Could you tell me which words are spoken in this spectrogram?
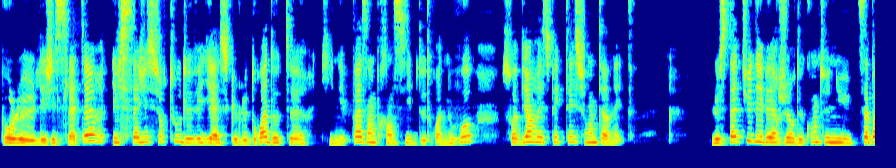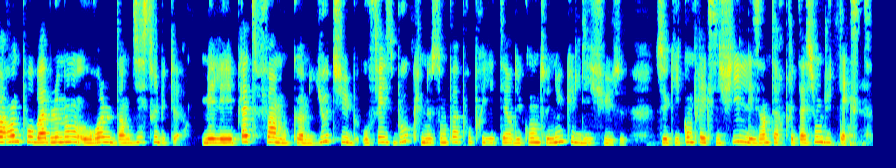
Pour le législateur, il s'agit surtout de veiller à ce que le droit d'auteur, qui n'est pas un principe de droit nouveau, soit bien respecté sur Internet. Le statut d'hébergeur de contenu s'apparente probablement au rôle d'un distributeur. Mais les plateformes comme YouTube ou Facebook ne sont pas propriétaires du contenu qu'ils diffusent, ce qui complexifie les interprétations du texte.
